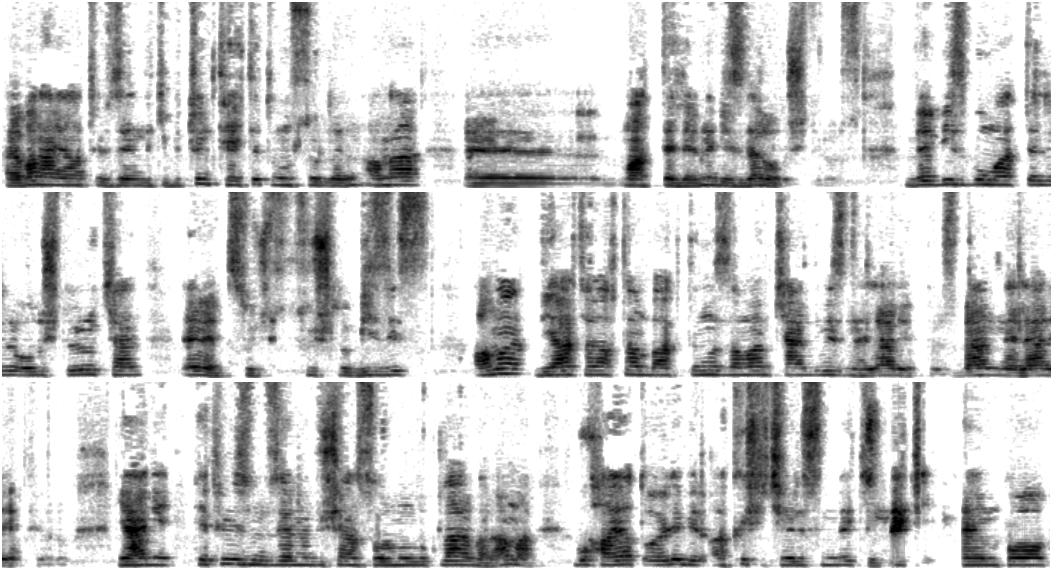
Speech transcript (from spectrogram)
hayvan hayatı üzerindeki bütün tehdit unsurların ana e, maddelerini bizler oluşturuyoruz. Ve biz bu maddeleri oluştururken Evet suç, suçlu biziz ama diğer taraftan baktığımız zaman kendimiz neler yapıyoruz? Ben neler yapıyorum? Yani hepimizin üzerine düşen sorumluluklar var ama bu hayat öyle bir akış içerisinde ki tempo,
